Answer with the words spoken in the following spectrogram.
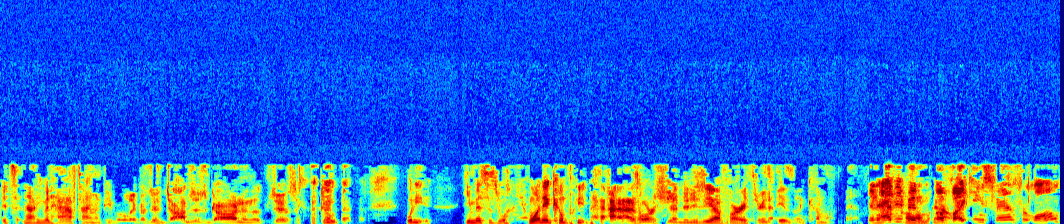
it's not even halftime and people are like, oh, this Dobbs is gone and it's just like, dude, what do you, he misses one, one incomplete pass. That's horse shit. Did you see how far he threw that? He's like, come on, man. And have you Calm been a. Vikings fan for long?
